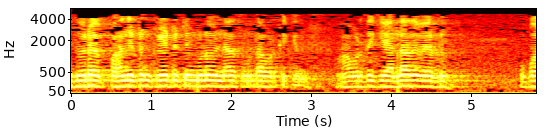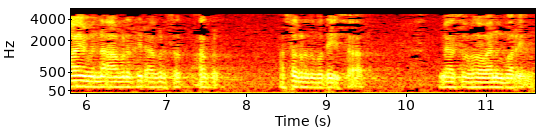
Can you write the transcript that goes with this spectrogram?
ഇതുവരെ പറഞ്ഞിട്ടും കേട്ടിട്ടും ഗുണമില്ലാത്തതുകൊണ്ട് ആവർത്തിക്കുന്നു. ആവർത്തിക്കുക അല്ലാതെ വേറൊരു ഉപായമല്ല. ആവർത്തി അസകൃത് ഉപദേശ വ്യാസഭഗവാനും പറയുന്നു.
